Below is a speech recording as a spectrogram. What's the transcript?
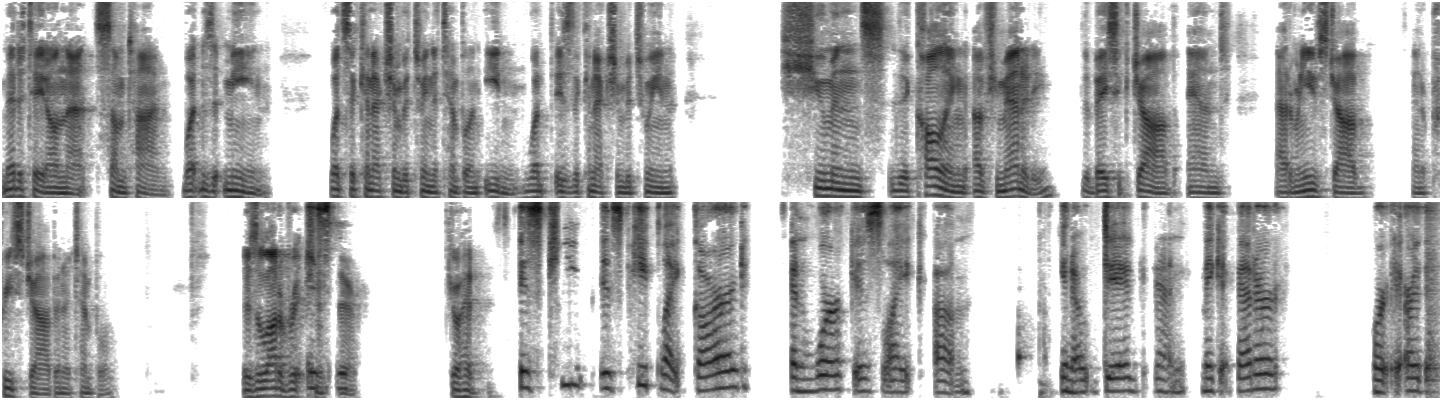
meditate on that sometime. What does it mean? What's the connection between the temple and Eden? What is the connection between humans, the calling of humanity, the basic job, and Adam and Eve's job and a priest's job in a temple? There's a lot of richness is, there. Go ahead. Is keep is keep like guard and work is like um, you know dig and make it better, or are there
